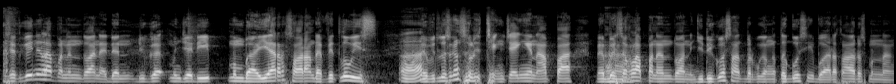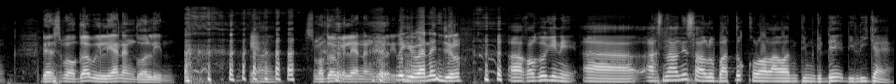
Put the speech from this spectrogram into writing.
Maksud gue inilah penentuannya dan juga menjadi membayar seorang David Luiz. Ah. David Luiz kan sulit ceng-cengin apa. Nah, besok lah penentuannya. Jadi gue sangat berpegang teguh sih bahwa Arsenal harus menang. Dan semoga Willian yang golin. ya. Semoga Willian yang golin. Lu gimana Jul? Eh, Kalau gue gini eh, Arsenal ini selalu batuk kalau lawan tim gede di Liga ya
